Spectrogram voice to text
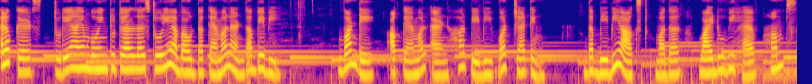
Hello, kids. Today I am going to tell the story about the camel and the baby. One day, a camel and her baby were chatting. The baby asked, Mother, why do we have humps?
